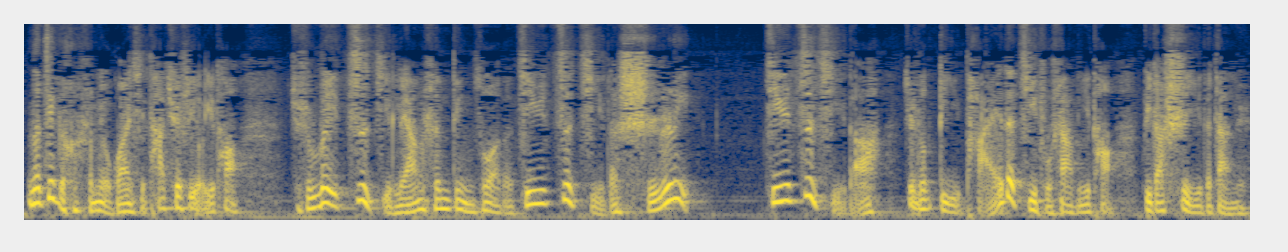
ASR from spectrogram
那这个和什么有关系？他确实有一套，就是为自己量身定做的，基于自己的实力，基于自己的啊这种底牌的基础上的一套比较适宜的战略。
